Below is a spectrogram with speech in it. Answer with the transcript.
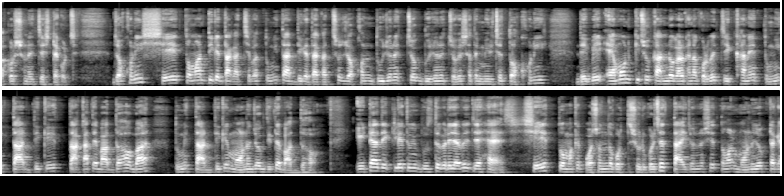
আকর্ষণের চেষ্টা করছে। যখনই সে তোমার দিকে তাকাচ্ছে বা তুমি তার দিকে তাকাচ্ছ, যখন দুজনের চোখ দুজনের চোখের সাথে মিলছে তখনই দেখবে এমন কিছু কাণ্ড কারখানা করবে যেখানে তুমি তার দিকে তাকাতে বাধ্য হও বা তুমি তার দিকে মনোযোগ দিতে বাধ্য হও। এটা দেখলে তুমি বুঝতে পেরে যাবে যে হ্যাঁ সে তোমাকে পছন্দ করতে শুরু করেছে, তাই জন্য সে তোমার মনোযোগটাকে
